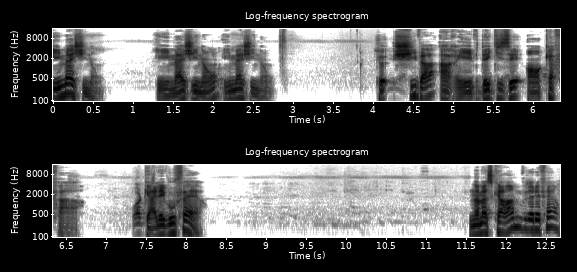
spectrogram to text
Imaginons, imaginons, imaginons que Shiva arrive déguisé en cafard. Qu'allez-vous faire? Namaskaram, vous allez faire?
